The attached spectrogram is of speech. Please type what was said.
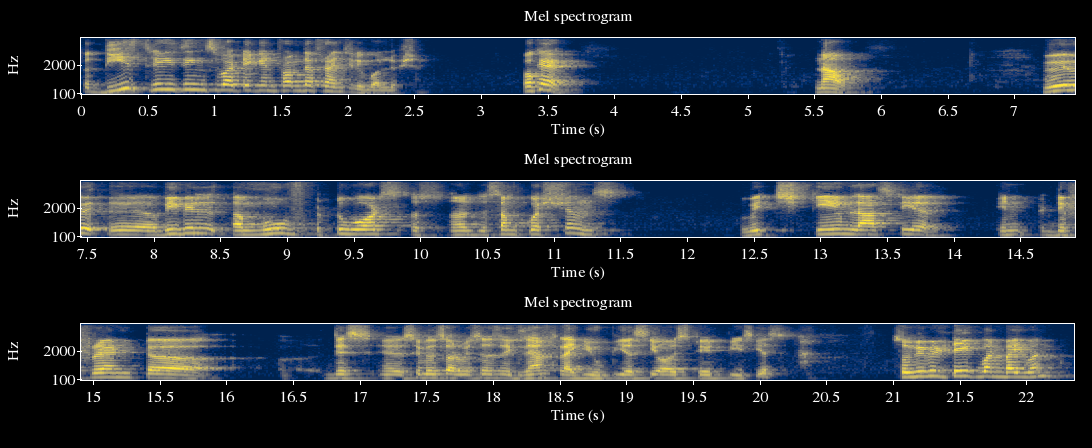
so these three things were taken from the French Revolution. Okay. Now, we, uh, we will uh, move towards uh, some questions which came last year in different uh, this uh, civil services exams like UPSC or state PCS. So we will take one by one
